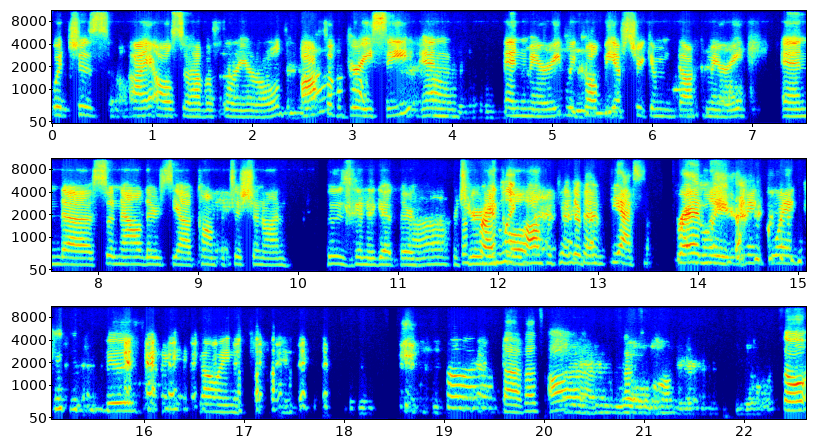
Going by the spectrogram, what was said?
Which is, I also have a four-year-old off of Gracie and and Mary. We call BF Streak and Doc Mary. And uh, so now there's yeah competition on who's gonna get their Ah, The friendly colt. competition. Yes, Friendly. wink, wink. Who's gonna get going? That, that's awesome. That's awesome. So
